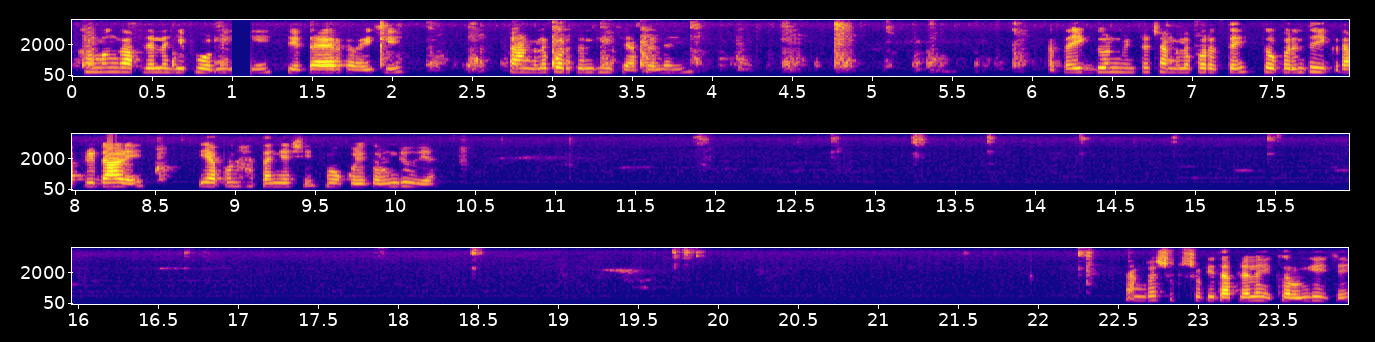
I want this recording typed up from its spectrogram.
खमंग आपल्याला ही फोडणी ते तयार करायची. चांगलं परतून घ्यायचे आपल्याला हे. आता एक दोन मिनिटं चांगलं परतते तोपर्यंत इकडे आपली डाळ आहे ती आपण हाताने अशी मोकळी करून घेऊया. चांगलं सुटसुटीत आपल्याला हे करून घ्यायचे.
